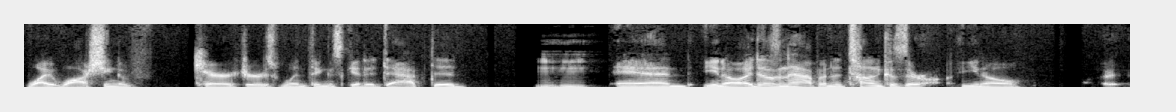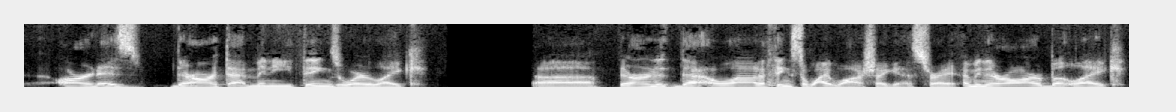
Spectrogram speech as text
whitewashing of characters when things get adapted. Mm-hmm. And, you know, it doesn't happen a ton because there, you know, aren't as, there aren't that many things where like, uh, there aren't that a lot of things to whitewash, I guess, right? I mean, there are, but like,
